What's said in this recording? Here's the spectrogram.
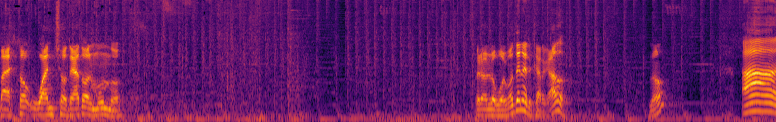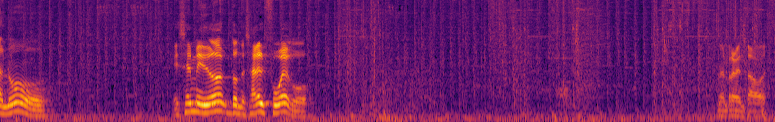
Vale, esto guanchotea a todo el mundo. Pero lo vuelvo a tener cargado. ¿No? Ah, no. Es el medidor donde sale el fuego. Me han reventado, eh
